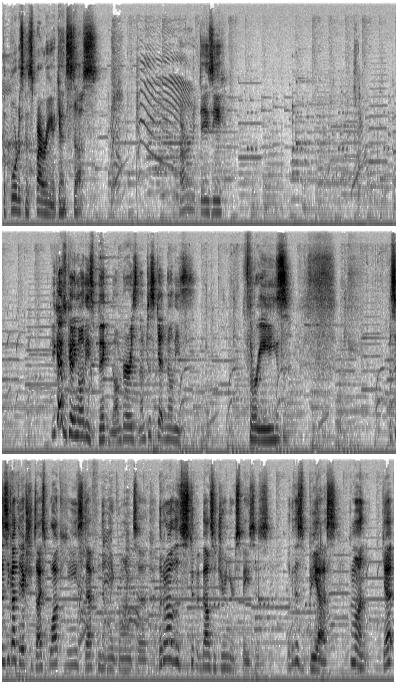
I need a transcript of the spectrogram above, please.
The board is conspiring against us. Alright, Daisy. You guys are getting all these big numbers, and I'm just getting all these threes. But since he got the extra dice block, he's definitely going to... Look at all the stupid Bowser Jr. spaces. Look at this BS. Come on, get...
